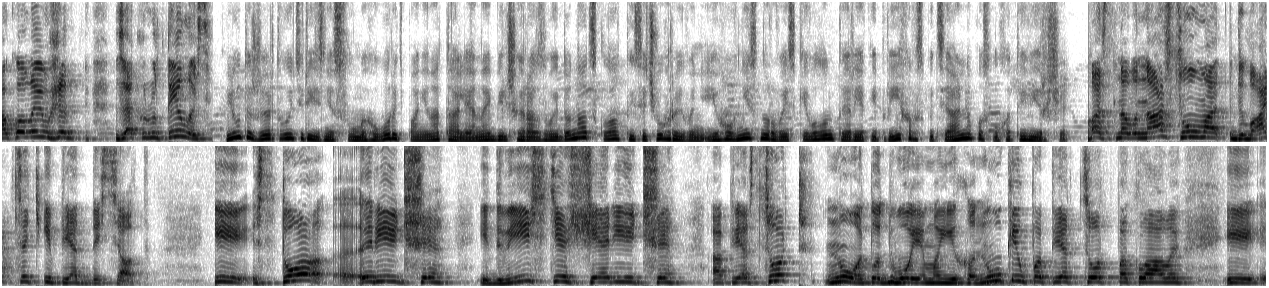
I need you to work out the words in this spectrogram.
А коли вже закрутилось, Люди жертвують різні суми, говорить пані Наталія. Найбільший разовий донат склав тисячу гривень. Його вніс норвезький волонтер, який приїхав спеціально послухати вірші. Основна сума 20 і 50. І 100 рідше, і 200 ще рідше. А 500, ну, ото двоє моїх онуків по 500 поклали, і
